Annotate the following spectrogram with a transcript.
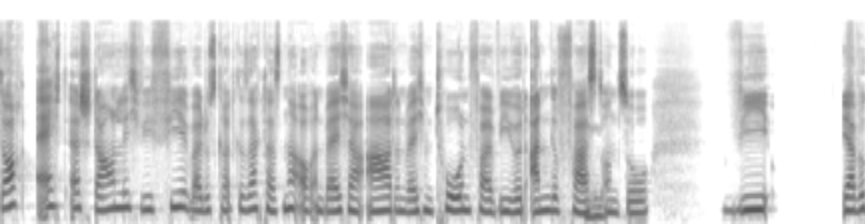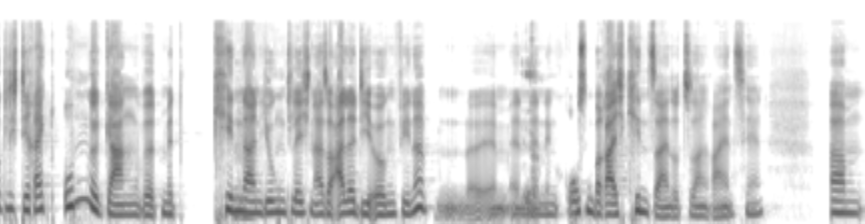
doch echt erstaunlich, wie viel, weil du es gerade gesagt hast, ne, auch in welcher Art, in welchem Tonfall, wie wird angefasst mhm. und so, wie ja wirklich direkt umgegangen wird mit Kindern, mhm. Jugendlichen, also alle, die irgendwie ne, in, in, ja. in den großen Bereich Kind sein sozusagen reinzählen. Ähm,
